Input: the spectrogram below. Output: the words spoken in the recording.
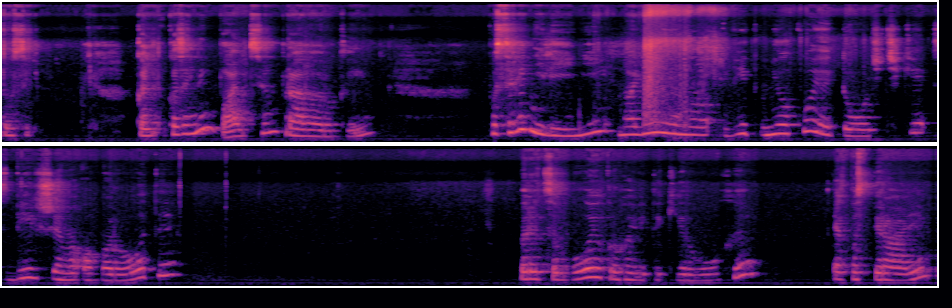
Досить. Казальним пальцем правої руки по середній лінії малюємо від мілкої точечки, збільшуємо обороти перед собою кругові такі рухи, як по спіралі.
